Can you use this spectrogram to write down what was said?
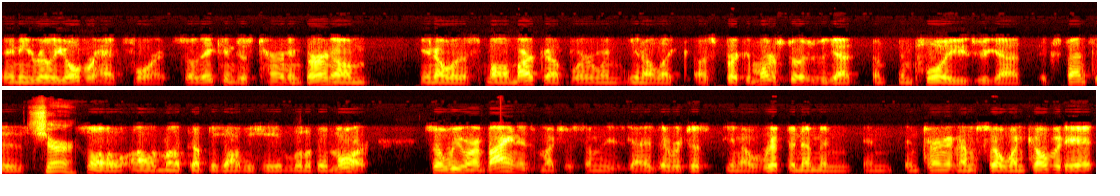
any really overhead for it. So they can just turn and burn them you know, with a small markup. Where when you know, like us brick and mortar stores, we got employees, we got expenses. Sure. So our markup is obviously a little bit more. So we weren't buying as much as some of these guys. They were just you know ripping them and and, and turning them. So when COVID hit,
